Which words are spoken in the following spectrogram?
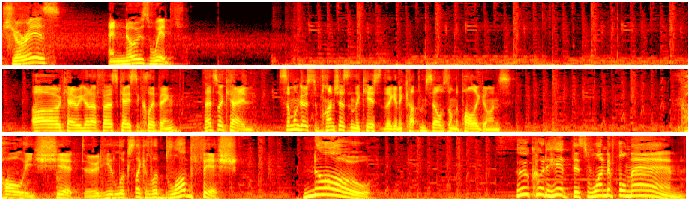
sure is, and nose width. Oh, okay, we got our first case of clipping. That's okay. Someone goes to punch us in the kiss, they're gonna cut themselves on the polygons. Holy shit, dude. He looks like a blobfish. No! Who could hit this wonderful man?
